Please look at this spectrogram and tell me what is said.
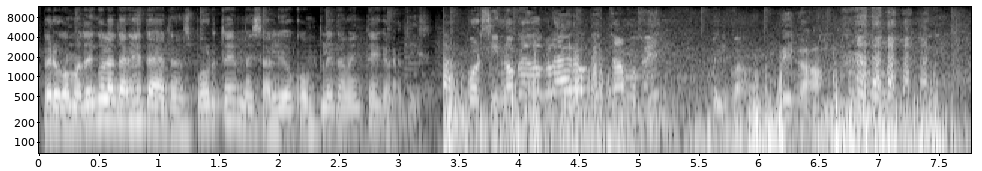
pero como tengo la tarjeta de transporte me salió completamente gratis. Por si no quedó claro, estamos en Bilbao. Bilbao.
